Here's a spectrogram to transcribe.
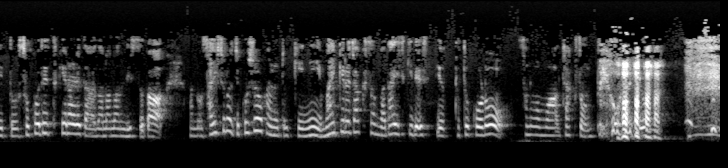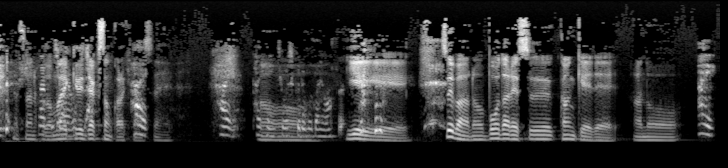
えっと、そこで付けられたあだ名なんですが、あの、最初の自己紹介の時に、マイケル・ジャクソンが大好きですって言ったところ、そのままジャクソンと呼ばれるように、なるほど、マイケル・ジャクソンから来たんですね。はい、大変恐縮でございます。いえいえいえ、そういえばあのボーダレス関係で、あのはい。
